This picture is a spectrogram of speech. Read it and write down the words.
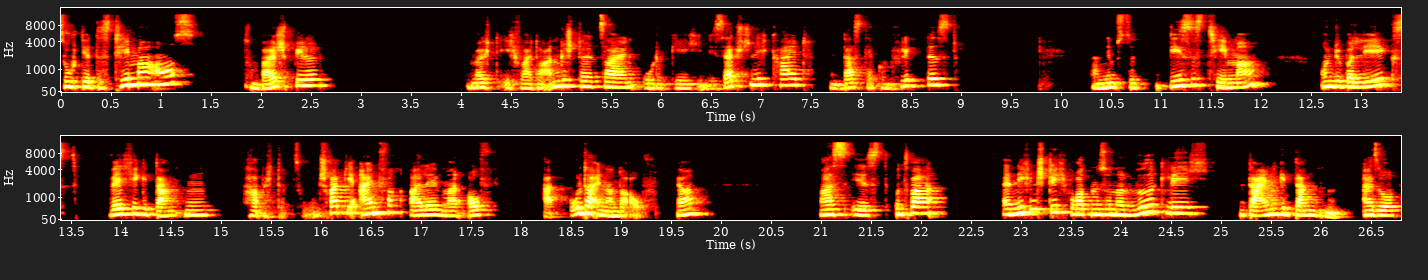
Such dir das Thema aus. Zum Beispiel, möchte ich weiter angestellt sein oder gehe ich in die Selbstständigkeit? Wenn das der Konflikt ist, dann nimmst du dieses Thema und überlegst, welche Gedanken habe ich dazu und schreib die einfach alle mal auf äh, untereinander auf, ja? Was ist und zwar äh, nicht in Stichworten, sondern wirklich dein Gedanken. Also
